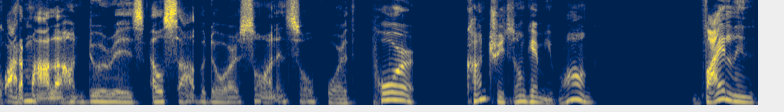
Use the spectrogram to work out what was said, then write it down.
Guatemala, Honduras, El Salvador, so on and so forth. Poor countries, don't get me wrong. Violent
